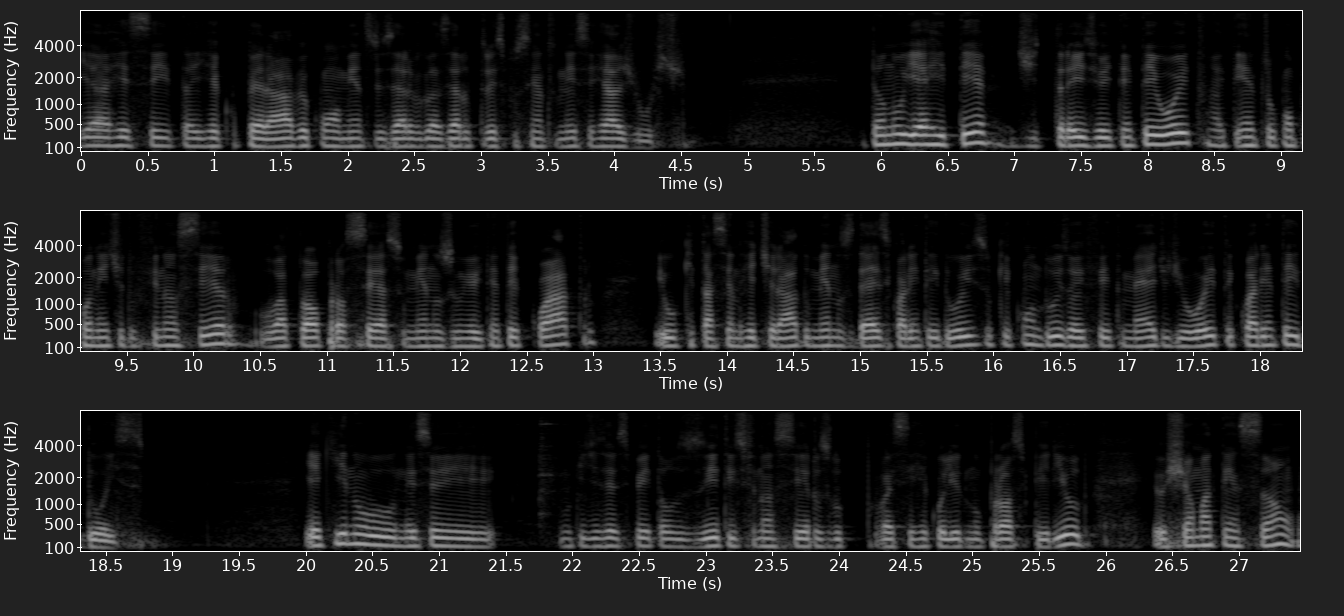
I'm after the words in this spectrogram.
e a receita irrecuperável com aumento de 0,03% nesse reajuste. Então, no IRT de 3,88, aí entra o componente do financeiro, o atual processo menos 1,84 e o que está sendo retirado menos 10,42, o que conduz ao efeito médio de 8,42. E aqui no, nesse no que diz respeito aos itens financeiros do, que vai ser recolhido no próximo período, eu chamo a atenção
